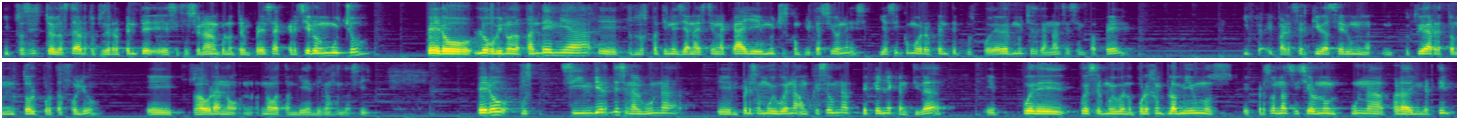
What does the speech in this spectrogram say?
y, pues esto de las startups, de repente eh, se fusionaron con otra empresa, crecieron mucho, pero luego vino la pandemia, eh, pues los patines ya nadie está en la calle y muchas complicaciones y así como de repente pues podía haber muchas ganancias en papel y, y parecer que iba a ser una, pues iba a retornar todo el portafolio, pues ahora no, no va tan bien, digámoslo así. Pero pues si inviertes en alguna empresa muy buena, aunque sea una pequeña cantidad, eh, puede, puede ser muy bueno. Por ejemplo, a mí unas eh, personas hicieron una para invertir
